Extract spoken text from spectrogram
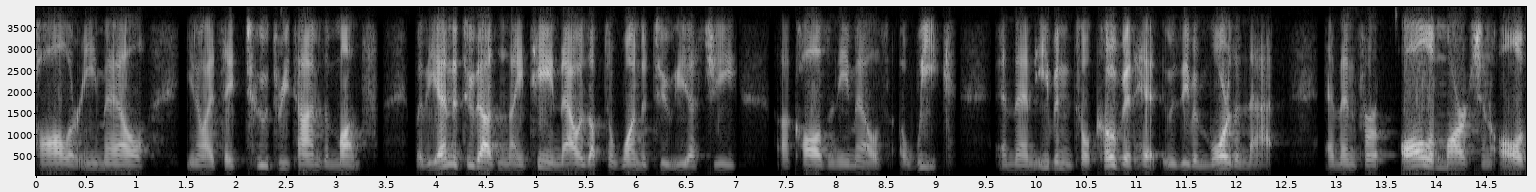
call or email, you know, I'd say two, three times a month. By the end of 2019, that was up to one to two ESG uh, calls and emails a week. And then even until COVID hit, it was even more than that. And then for all of March and all of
